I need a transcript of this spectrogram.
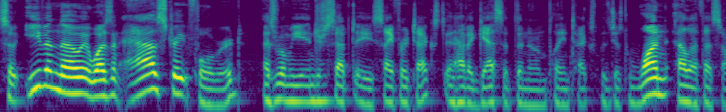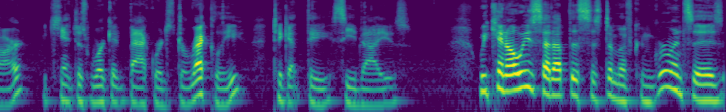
So even though it wasn't as straightforward as when we intercept a ciphertext and have a guess at the known plain text with just one LFSR, we can't just work it backwards directly to get the seed values we can always set up the system of congruences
